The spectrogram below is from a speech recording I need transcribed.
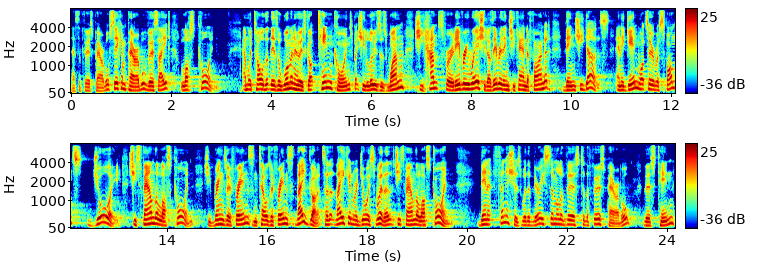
That's the first parable. Second parable, verse 8, lost coin. And we're told that there's a woman who has got 10 coins, but she loses one. She hunts for it everywhere. She does everything she can to find it. Then she does. And again, what's her response? Joy. She's found the lost coin. She brings her friends and tells her friends they've got it so that they can rejoice with her that she's found the lost coin. Then it finishes with a very similar verse to the first parable, verse 10.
